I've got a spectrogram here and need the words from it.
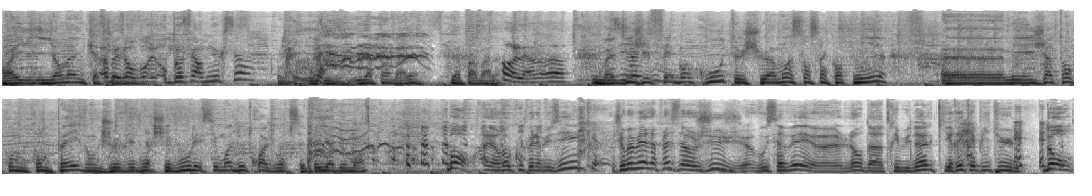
Ouais, il y en a une quatrième. Ah, mais on, peut faire mieux que ça Il y a pas mal. Il y a pas mal. Oh là là Il m'a dit j'ai fait banqueroute, je suis à moins 150 000. Euh, mais j'attends qu'on me paye, donc je vais venir chez vous. Laissez-moi 2-3 jours. C'était il y a deux mois. Bon, allez, on va couper la musique. Je me mets à la place d'un juge, vous savez, euh, lors d'un tribunal qui récapitule. Donc,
